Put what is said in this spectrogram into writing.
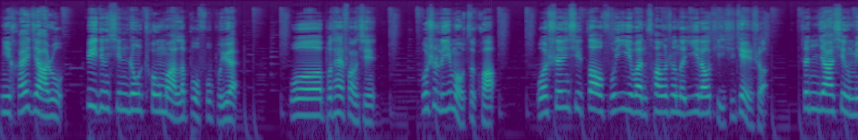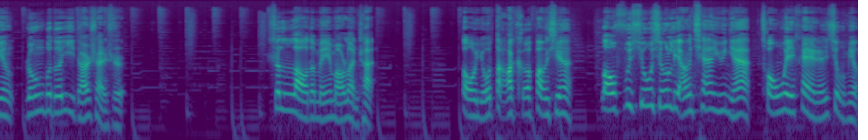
你还加入，必定心中充满了不服不愿。我不太放心。不是李某自夸，我深系造福亿万苍生的医疗体系建设，身家性命容不得一点闪失。”申老的眉毛乱颤：“道友大可放心。”老夫修行两千余年，从未害人性命，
